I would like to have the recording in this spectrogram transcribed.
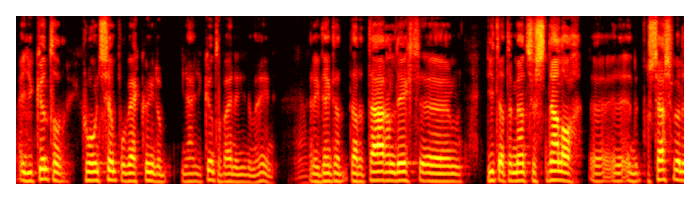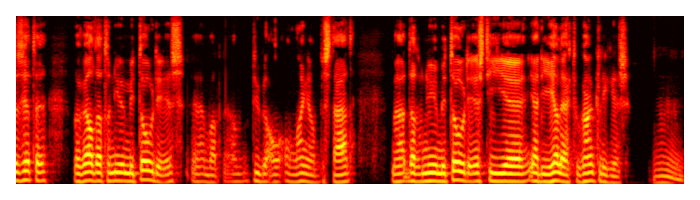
En je kunt er gewoon simpelweg, kun je er, ja, je kunt er bijna niet omheen. En ik denk dat, dat het daaraan ligt, ehm, niet dat de mensen sneller eh, in, in het proces willen zitten, maar wel dat er nu een methode is, eh, wat natuurlijk al, al langer bestaat, maar dat er nu een methode is die, eh, ja, die heel erg toegankelijk is. Hmm.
